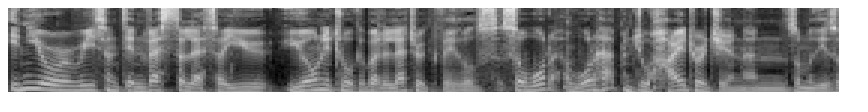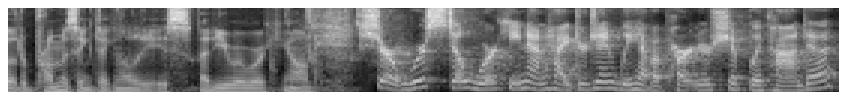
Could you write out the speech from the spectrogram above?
in your recent investor letter, you, you only talk about electric vehicles. So, what, what happened to hydrogen and some of these other promising technologies that you were working on? Sure. We're still working on hydrogen. We have a partnership with Honda,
